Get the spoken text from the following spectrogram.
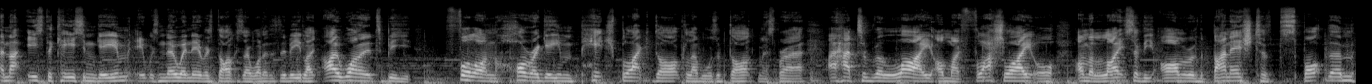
And that is the case in game. It was nowhere near as dark as I wanted it to be. Like, I wanted it to be full-on horror game, pitch black dark levels of darkness where I had to rely on my flashlight or on the lights of the armor of the Banished to spot them.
